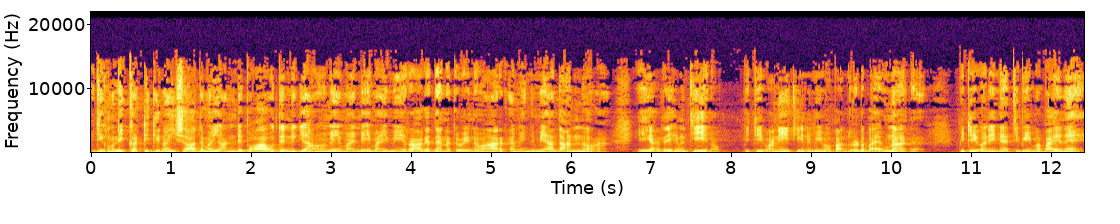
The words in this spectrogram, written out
ඉතින් අනික් කට්ටිය කියනවා ඉසాదම යන්න එපා ඔතෙන් ගියාම මෙහෙමයි මෙහෙමයි මේ රාග දනක වෙනවා අර කමෙන්ද මෙයා දන්නවා. ඒකට එහෙම තියෙනවා. පිටි වනේ තියෙන මීම පඳුරට බය වුණාට පිටි වනේ නැති මීම බය නැහැ.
